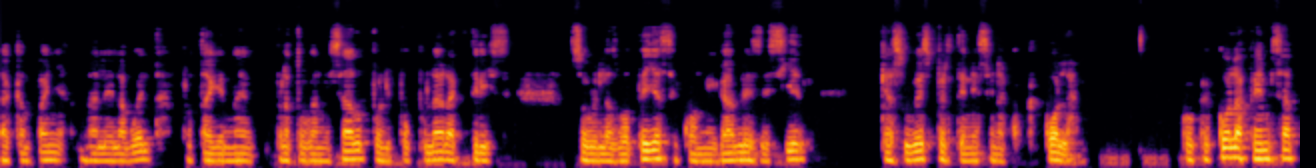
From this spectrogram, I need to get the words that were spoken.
la campaña Dale la Vuelta, protagonizado por el popular actriz sobre las botellas ecoamigables de Ciel que a su vez pertenecen a Coca-Cola. Coca-Cola FEMSA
